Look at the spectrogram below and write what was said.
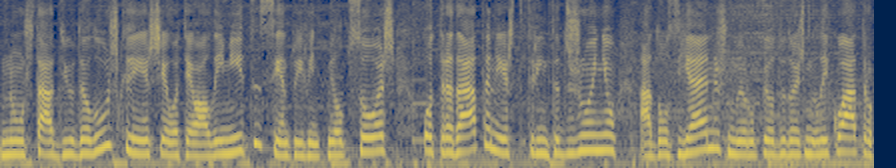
num estádio da Luz que encheu até ao limite, 120 mil pessoas. Outra data, neste 30 de junho, há 12 anos, no Europeu de 2004,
